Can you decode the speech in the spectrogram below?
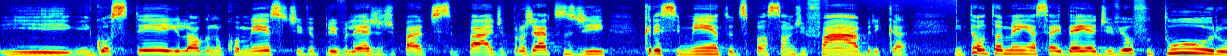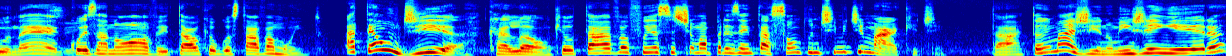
E, e, gostei, logo no começo tive o privilégio de participar de projetos de crescimento, de expansão de fábrica. Então também essa ideia de ver o futuro, né, coisa nova e tal, que eu gostava muito. Até um dia, Carlão, que eu tava, fui assistir uma apresentação de um time de marketing. Tá? Então imagina uma engenheira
